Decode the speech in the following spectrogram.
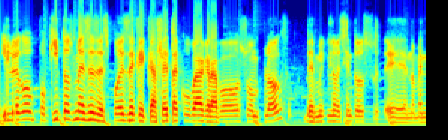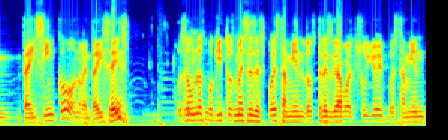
Y luego, poquitos meses después de que Café Tacuba grabó su Unplugged de 1995 o 96, o sea, unos poquitos meses después también los tres grabó el suyo y pues también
